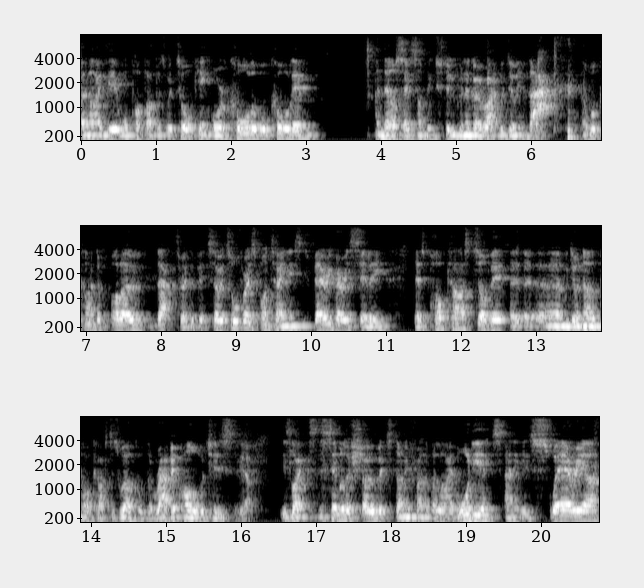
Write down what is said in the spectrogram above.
an idea will pop up as we're talking, or a caller will call in. And they'll say something stupid and go, right, we're doing that. and we'll kind of follow that thread a bit. So it's all very spontaneous. It's very, very silly. There's podcasts of it. Uh, uh, uh, we do another podcast as well called The Rabbit Hole, which is Yeah. Is like the similar show, but it's done in front of a live audience and it is swearier.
